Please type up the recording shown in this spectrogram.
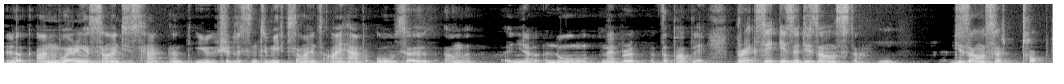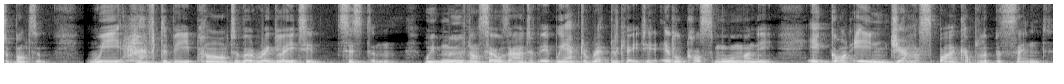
look, I'm wearing a scientist hat, and you should listen to me for science. I have also, um, a, you know, a normal member of the public. Brexit is a disaster. Disaster top to bottom. We have to be part of a regulated system. We've moved ourselves out of it. We have to replicate it. It'll cost more money. It got in just by a couple of percent,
